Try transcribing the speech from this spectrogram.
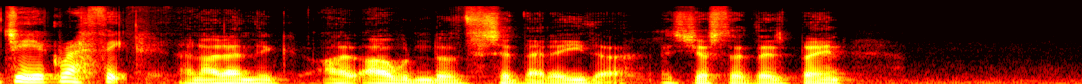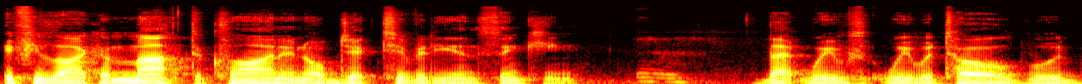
geographic. And I don't think I, I wouldn't have said that either. It's just that there's been, if you like, a marked decline in objectivity and thinking mm. that we we were told would,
